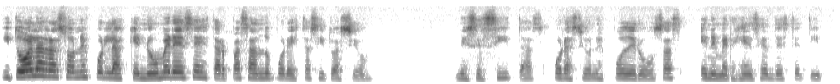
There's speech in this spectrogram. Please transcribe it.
y todas las razones por las que no mereces estar pasando por esta situación. Necesitas oraciones poderosas en emergencias de este tipo.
